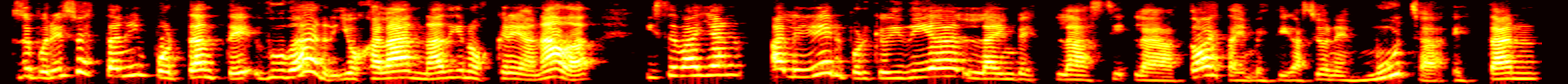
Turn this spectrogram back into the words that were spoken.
Entonces, por eso es tan importante dudar y ojalá nadie nos crea nada y se vayan a leer, porque hoy día la, la, todas estas investigaciones, muchas, están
